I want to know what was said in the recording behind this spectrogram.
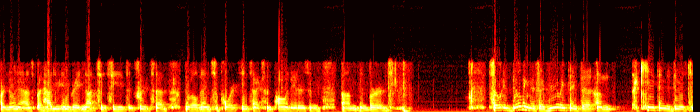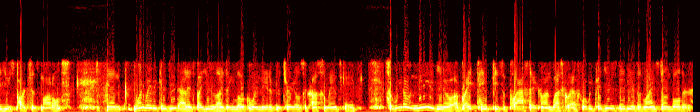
are known as, but how do you integrate nuts and seeds and fruits that will then support insects and pollinators and, um, and birds. So in building this, I really think that um, a key thing to do is to use parks as models. And one way we can do that is by utilizing local and native materials across the landscape. So we don't need, you know, a bright pink piece of plastic on Westcliff. What we could use maybe is a limestone boulder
